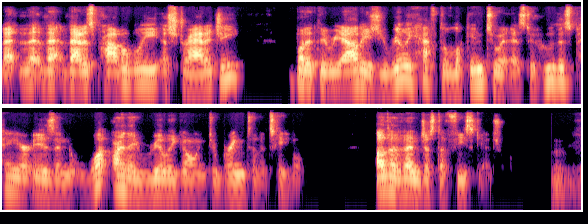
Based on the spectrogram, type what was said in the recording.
that, that, that, that is probably a strategy. But the reality is, you really have to look into it as to who this payer is and what are they really going to bring to the table, other than just a fee schedule. Mm-hmm.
